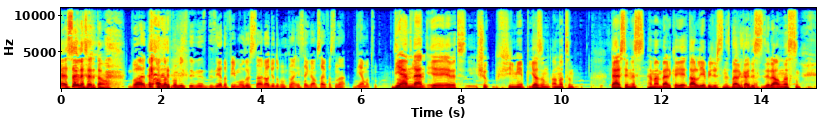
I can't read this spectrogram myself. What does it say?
evet, söyle söyle tamam. Bu arada anlatmamı istediğiniz dizi ya da film olursa Radyo Dublin Pınar Instagram sayfasına DM atın. DM'den e, evet şu filmi yazın anlatın derseniz hemen Berkay'ı darlayabilirsiniz. Berkay da sizlere anlatsın.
